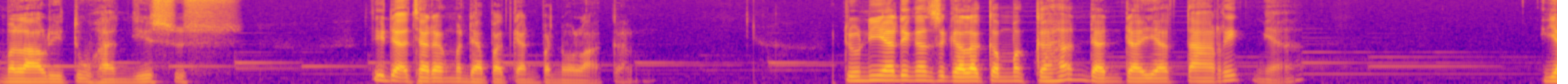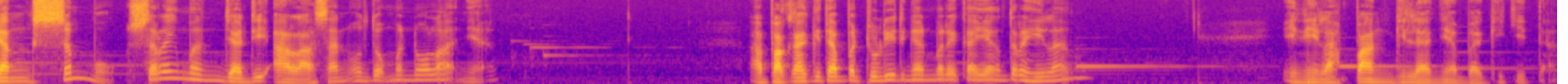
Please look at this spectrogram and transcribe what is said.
melalui Tuhan Yesus tidak jarang mendapatkan penolakan. Dunia dengan segala kemegahan dan daya tariknya yang semu sering menjadi alasan untuk menolaknya. Apakah kita peduli dengan mereka yang terhilang? Inilah panggilannya bagi kita.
